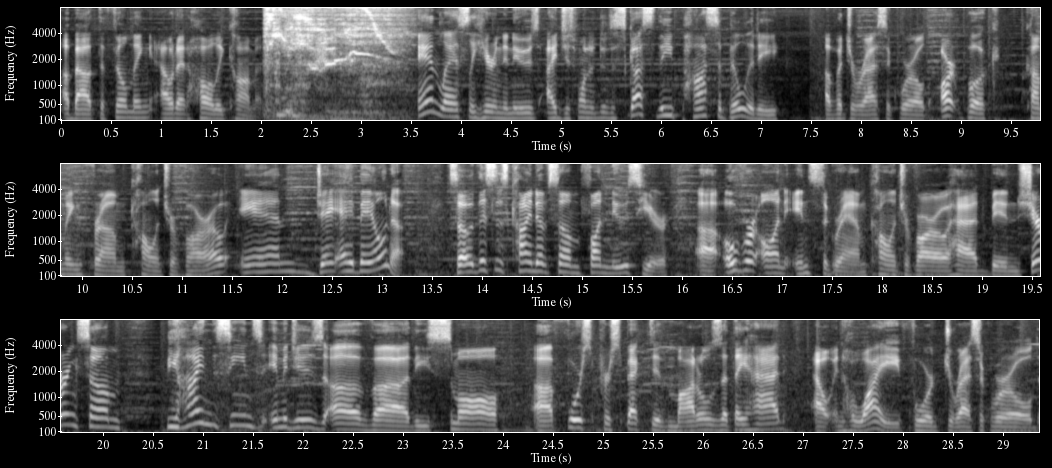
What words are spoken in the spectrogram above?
about the filming out at Hawley Common. And lastly, here in the news, I just wanted to discuss the possibility of a Jurassic World art book coming from Colin Trevorrow and J.A. Bayona. So, this is kind of some fun news here. Uh, over on Instagram, Colin Trevorrow had been sharing some behind the scenes images of uh, these small uh, forced perspective models that they had out in Hawaii for Jurassic World,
